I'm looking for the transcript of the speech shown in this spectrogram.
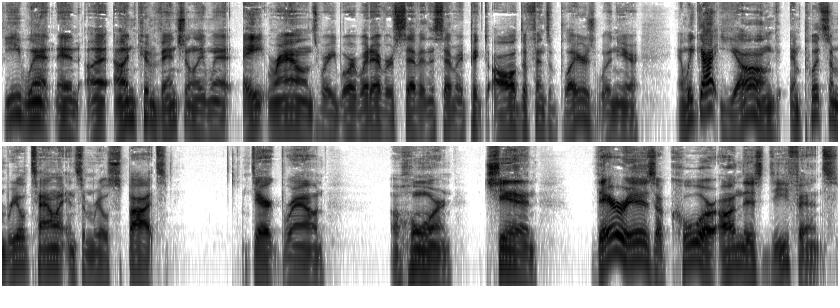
He went and unconventionally went eight rounds where he, or whatever, seven and seven, he picked all defensive players one year. And we got young and put some real talent in some real spots. Derrick Brown, a horn, Chinn. There is a core on this defense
